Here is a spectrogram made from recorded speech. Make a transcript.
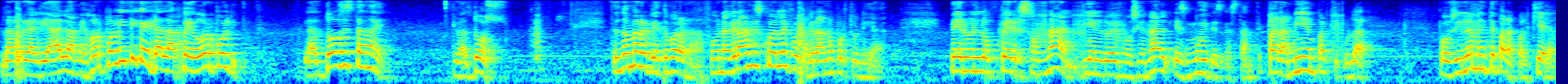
la realidad de la mejor política y de la peor política. Las dos están ahí, las dos. Entonces no me arrepiento para nada. Fue una gran escuela y fue una gran oportunidad. Pero en lo personal y en lo emocional es muy desgastante, para mí en particular, posiblemente para cualquiera,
